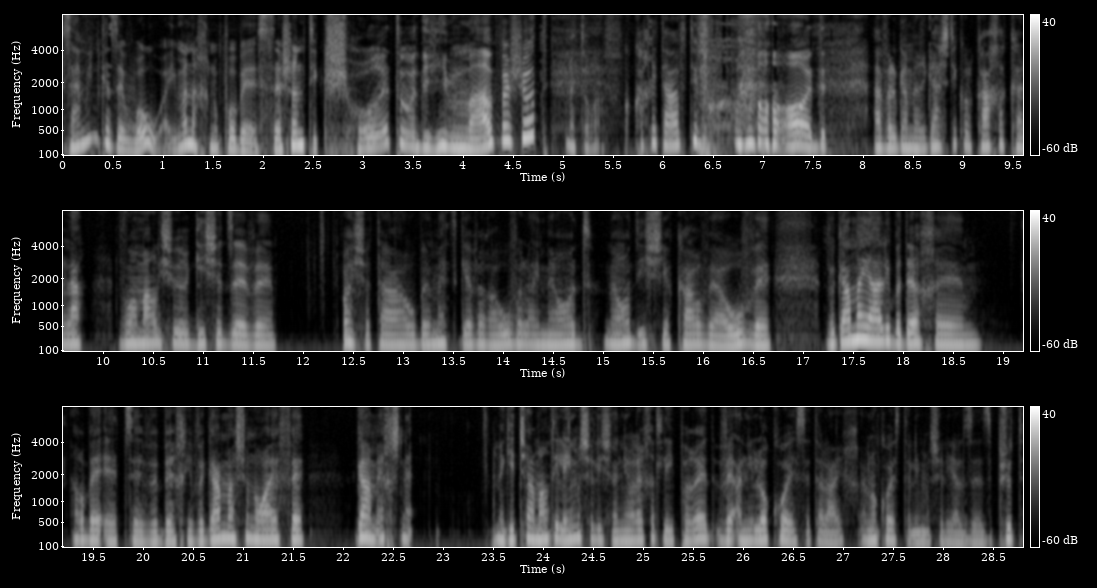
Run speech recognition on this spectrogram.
וזה היה מין כזה, וואו, האם אנחנו פה בסשן תקשורת מדהימה פשוט? מטורף. כל כך התאהבתי בו מאוד, אבל גם הרגשתי כל כך הקלה. והוא אמר לי שהוא הרגיש את זה, ו... אוי, שאתה, הוא באמת גבר אהוב עליי מאוד, מאוד איש יקר ואהוב, ו... וגם היה לי בדרך אה, הרבה עצב ובכי, וגם משהו נורא יפה, גם איך שני... נגיד שאמרתי לאימא שלי שאני הולכת להיפרד, ואני לא כועסת עלייך, אני לא כועסת על אימא שלי על זה, זה פשוט,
